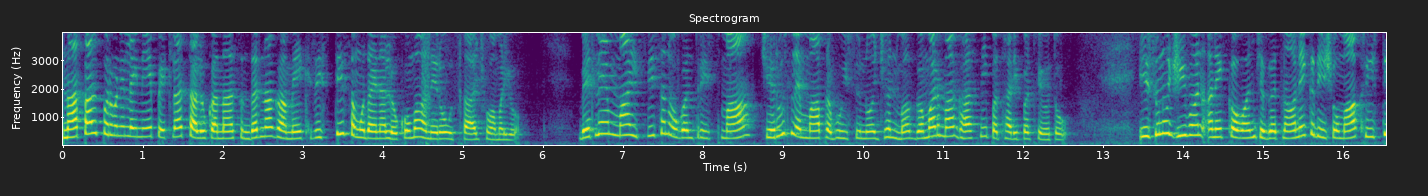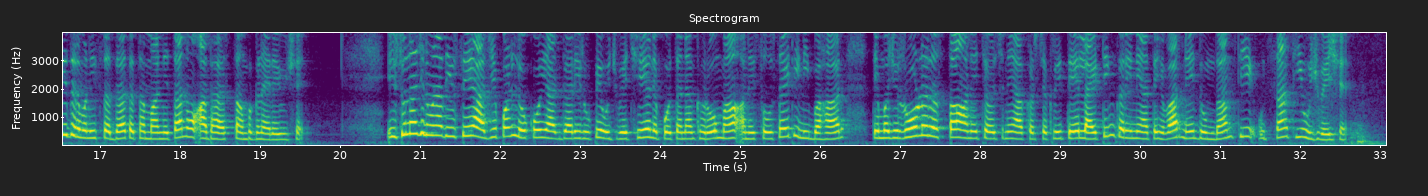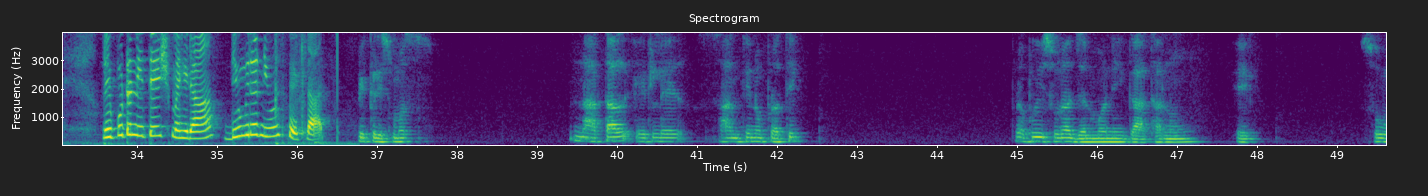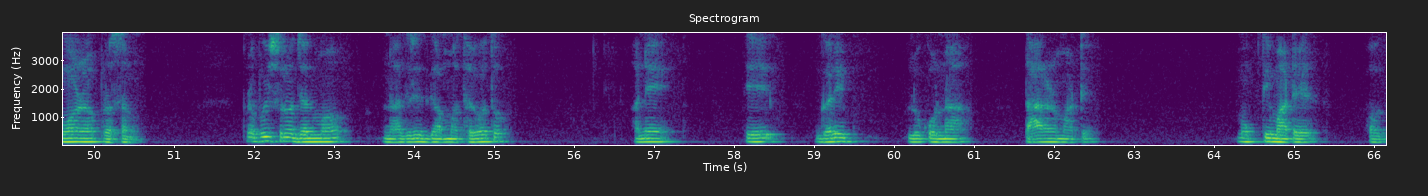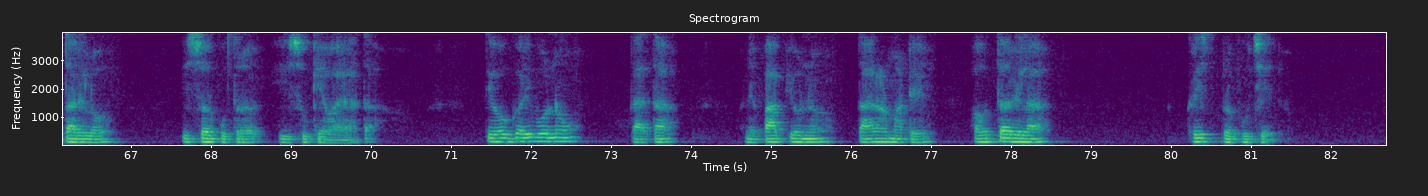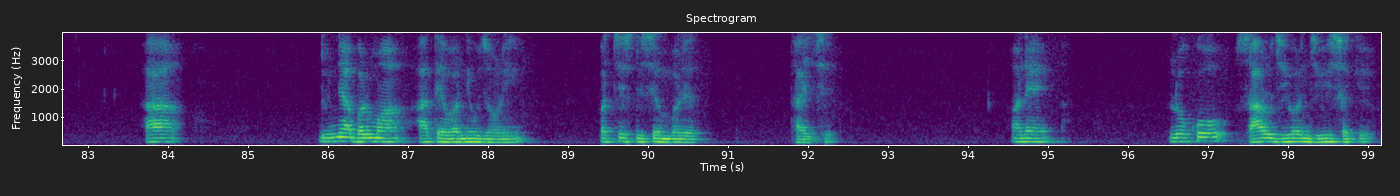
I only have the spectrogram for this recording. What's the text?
નાતાલ પર્વને લઈને પેટલાદ તાલુકાના સુંદરના ગામે ખ્રિસ્તી સમુદાયના લોકોમાં અનેરો ઉત્સાહ જોવા મળ્યો. બેથલેમમાં ઈસવીસન ઓગણત્રીસમાં જેરુસલેમમાં પ્રભુ ઈસુનો જન્મ ગમણમાં ઘાસની પથારી પર થયો હતો. ઈસુનું જીવન અને કવન જગતના અનેક દેશોમાં ખ્રિસ્તી ધર્મની શ્રદ્ધા તથા માન્યતાનો આધાર સ્તંભ ગણાઈ રહ્યું છે. ઈસુના જન્મના દિવસે આજે પણ લોકો યાદગારી રૂપે ઉજવે છે અને પોતાના ઘરોમાં અને સોસાયટીની બહાર તેમજ રોડ રસ્તા અને ચર્ચને આકર્ષક રીતે લાઇટિંગ કરીને આ તહેવારને ધૂમધામથી, ઉત્સાહથી ઉજવે છે. Reporter Nitesh Maheda Diu mirror news Petlad Christmas. નાતાલ એટલે શાંતિનું પ્રતીક. પ્રભુ ઈસુના જન્મની ગાથાનું એક સુવર્ણ પ્રસંગ પ્રભુ ઈસુનો જન્મ નાઝરેત ગામમાં થયો હતો અને તે ગરીબ લોકોના તારણ માટે, મુક્તિ માટે અવતારેલો ઈશ્વર પુત્ર ઈસુ કહેવાયા હતા. તેઓ ગરીબોનો દાતા અને પાપીઓનો તારણ માટે અવતરેલા ખ્રિસ્ત પ્રભુ છે. આ દુનિયાભરમાં આ તહેવારની ઉજવણી પચીસ ડિસેમ્બરે થાય છે. અને લોકો સારું જીવન જીવી શકે.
